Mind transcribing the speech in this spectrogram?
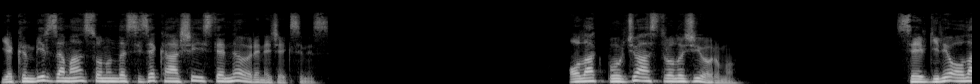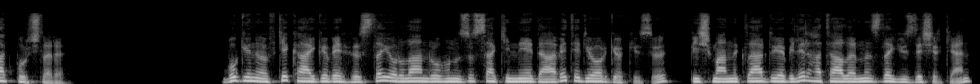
yakın bir zaman sonunda size karşı hislerini öğreneceksiniz. Olak Burcu Astroloji Yorumu Sevgili Oğlak Burçları Bugün öfke, kaygı ve hırsla yorulan ruhunuzu sakinliğe davet ediyor gökyüzü, pişmanlıklar duyabilir hatalarınızla yüzleşirken,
